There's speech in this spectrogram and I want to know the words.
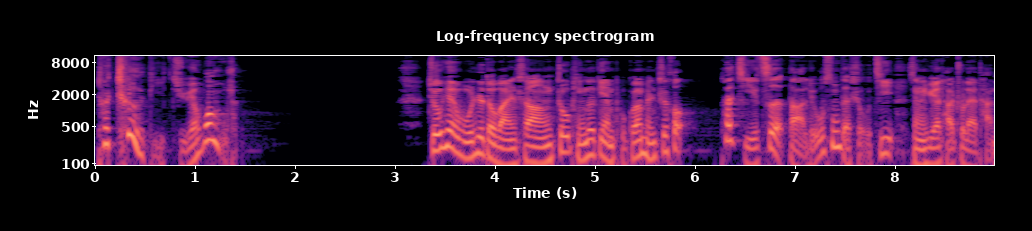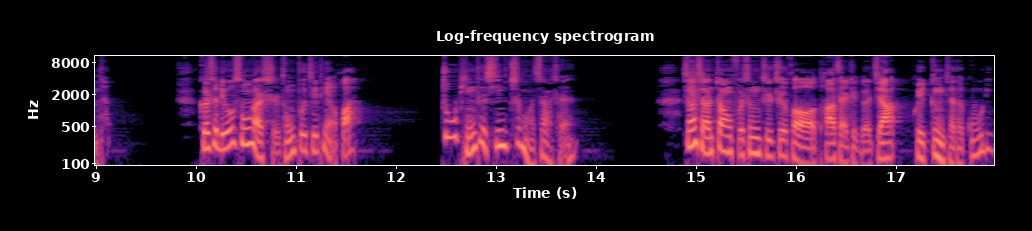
他彻底绝望了。九月五日的晚上，周平的店铺关门之后。他几次打刘松的手机，想约他出来谈谈，可是刘松啊始终不接电话。周平的心直往下沉，想想丈夫升职之后，她在这个家会更加的孤立，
